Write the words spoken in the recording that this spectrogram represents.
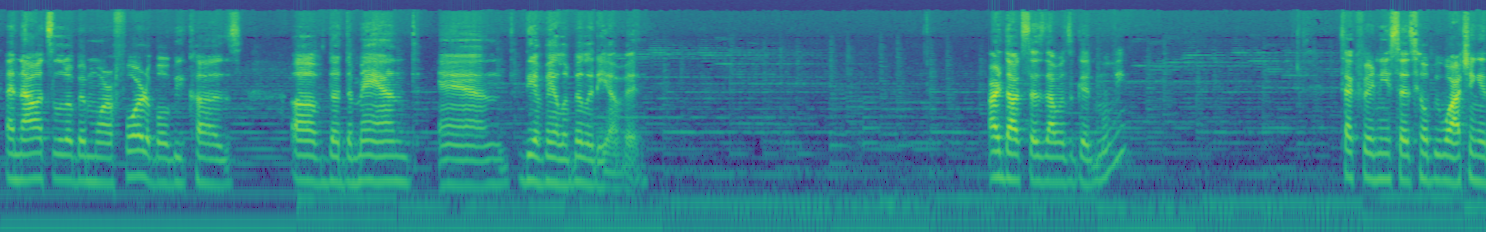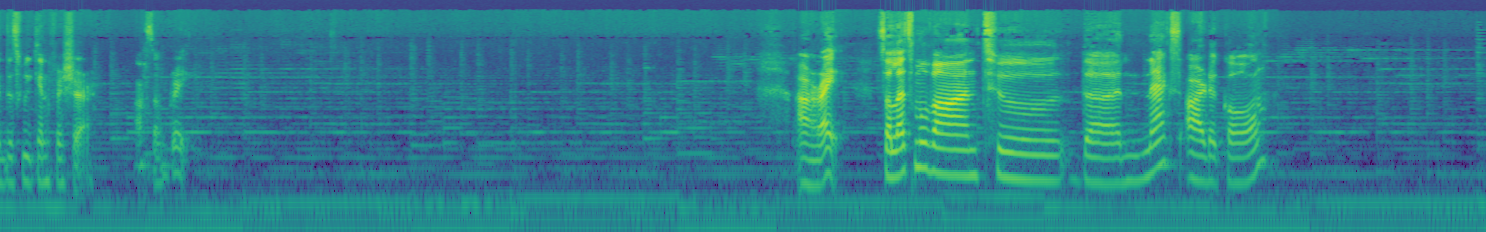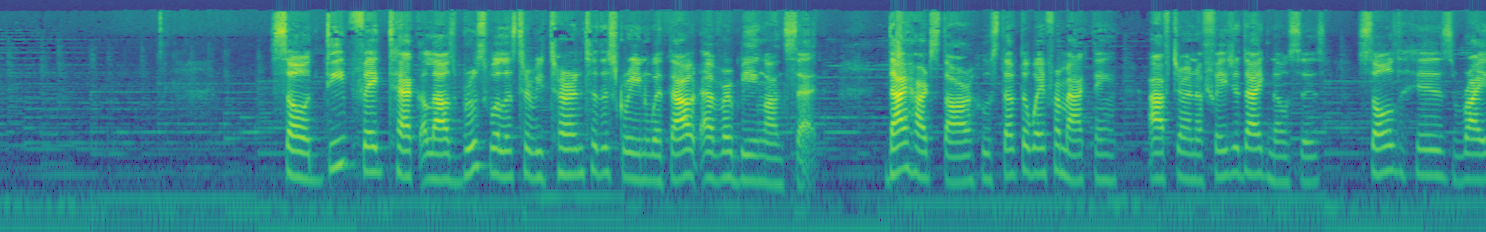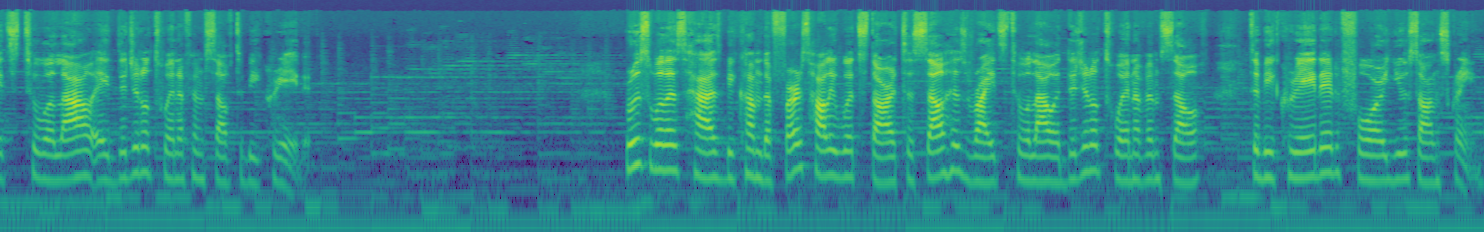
and now it's a little bit more affordable because of the demand and the availability of it. Our dog says that was a good movie. Tech Fear says he'll be watching it this weekend for sure. Awesome, great. All right. So let's move on to the next article. So, deep fake tech allows Bruce Willis to return to the screen without ever being on set. Die Hard star, who stepped away from acting after an aphasia diagnosis, sold his rights to allow a digital twin of himself to be created. Bruce Willis has become the first Hollywood star to sell his rights to allow a digital twin of himself to be created for use on screen.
